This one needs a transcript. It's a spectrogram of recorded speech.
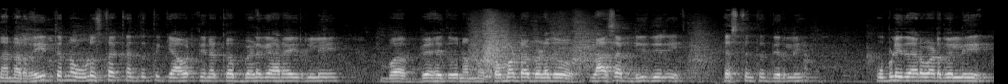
ನನ್ನ ರೈತರನ್ನ ಉಳಿಸ್ತಕ್ಕಂಥದ್ದಕ್ಕೆ ಯಾವ ರೀತಿ ಕಬ್ಬು ಬೆಳೆಗಾರ ಇರಲಿ, ಬೆ ಇದು ನಮ್ಮ ಟೊಮೊಟೊ ಬೆಳೆದು ಲಾಸಾಗಿ ಬಿದ್ದಿರಿ ಎಷ್ಟಂಥದ್ದು ಇರಲಿ. ಹುಬ್ಬಳ್ಳಿ ಧಾರವಾಡದಲ್ಲಿ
